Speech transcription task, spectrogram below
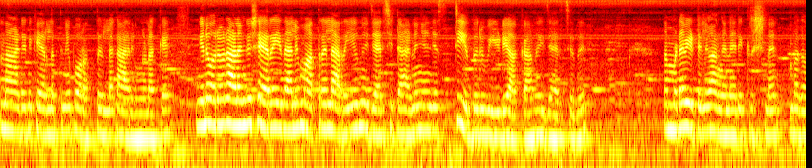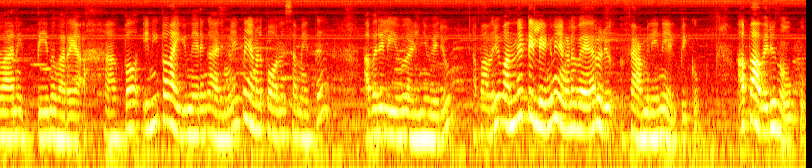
നാടിന് കേരളത്തിന് പുറത്തുള്ള കാര്യങ്ങളൊക്കെ ഇങ്ങനെ ഓരോരാളെങ്കിൽ ഷെയർ ചെയ്താലും മാത്രമല്ല അറിയുമെന്ന് വിചാരിച്ചിട്ടാണ് ഞാൻ ജസ്റ്റ് ഇതൊരു വീഡിയോ ആക്കാമെന്ന് വിചാരിച്ചത്. നമ്മുടെ വീട്ടിലും അങ്ങനെ ഒരു കൃഷ്ണൻ ഭഗവാൻ എത്തി എന്ന് പറയാം. അപ്പോൾ ഇനിയിപ്പോൾ വൈകുന്നേരം കാര്യങ്ങൾ ഇപ്പോൾ ഞങ്ങൾ പോകുന്ന സമയത്ത് അവർ ലീവ് കഴിഞ്ഞ് വരും. അപ്പോൾ അവർ വന്നിട്ടില്ലെങ്കിൽ ഞങ്ങൾ വേറൊരു ഫാമിലീനെ ഏൽപ്പിക്കും. അപ്പോൾ അവർ നോക്കും.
